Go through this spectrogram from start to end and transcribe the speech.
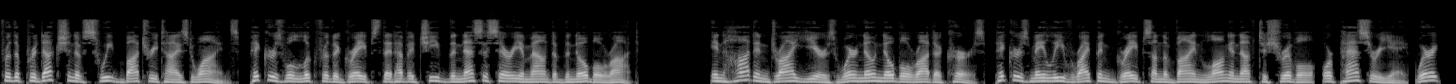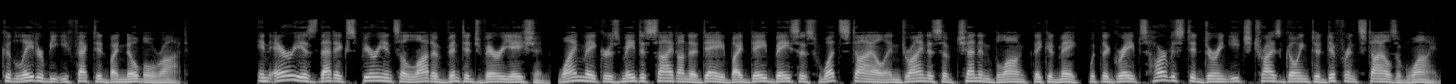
For the production of sweet botrytized wines, pickers will look for the grapes that have achieved the necessary amount of the noble rot. In hot and dry years where no noble rot occurs, pickers may leave ripened grapes on the vine long enough to shrivel, or passeriller, where it could later be effected by noble rot. In areas that experience a lot of vintage variation, winemakers may decide on a day-by-day -day basis what style and dryness of Chenin Blanc they could make, with the grapes harvested during each tries going to different styles of wine.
